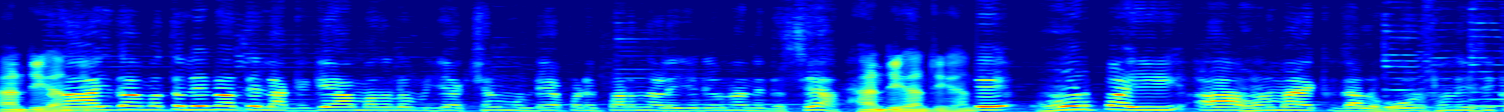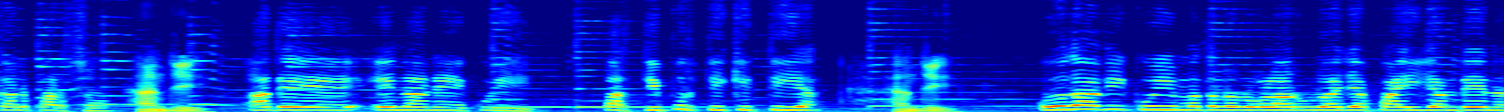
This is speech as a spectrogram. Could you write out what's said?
ਹਾਂਜੀ ਰਾਜ ਹਾਂਜੀ ਦਾ ਮਤਲਬ ਇਹਨਾਂ ਤੇ ਲੱਗ ਗਿਆ ਮਤਲਬ objection ਮੁੰਡੇ ਆਪਣੇ ਪੜਨ ਵਾਲੇ ਜਿਹੜੇ ਉਹਨਾਂ ਨੇ ਦੱਸਿਆ। ਹਾਂਜੀ ਹਾਂਜੀ ਹਾਂਜੀ। ਤੇ ਹੁਣ ਭਾਈ ਆ ਹੁਣ ਮੈਂ ਇੱਕ ਗੱਲ ਹੋਰ ਸੁਣੀ ਸੀ ਕੱਲ ਪਰਸੋਂ। ਹਾਂਜੀ। ਆਦੇ ਇਹਨਾਂ ਨੇ ਕੋਈ ਭਰਤੀ ਭੁਰਤੀ ਕੀਤੀ ਆ? ਹਾਂਜੀ। ਉਹਦਾ ਵੀ ਕੋਈ ਮਤਲਬ ਰੋਲਾ ਰੂਲਾ ਜਿਹਾ ਪਾਈ ਜਾਂਦੇ ਨੇ।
